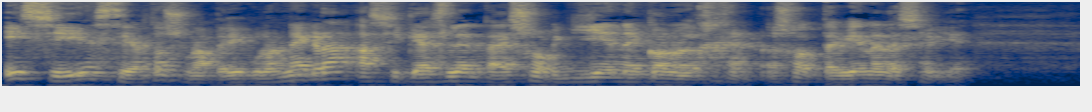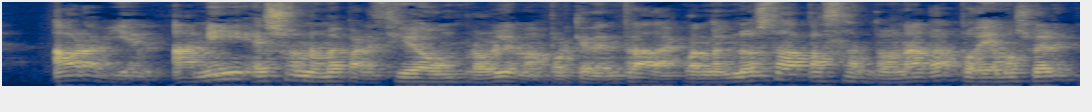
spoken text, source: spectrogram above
Y sí, es cierto, es una película negra, así que es lenta, eso viene con el género, eso te viene de serie. Ahora bien, a mí eso no me pareció un problema, porque de entrada, cuando no estaba pasando nada, podíamos ver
